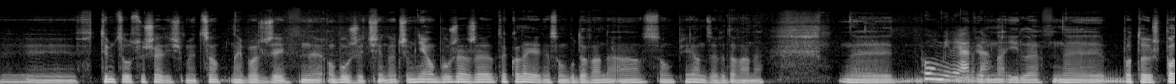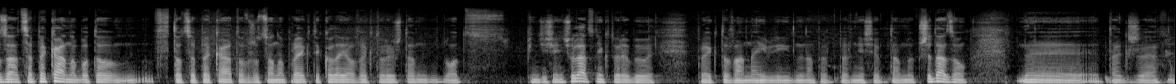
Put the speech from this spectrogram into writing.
Yy, w tym, co usłyszeliśmy, co najbardziej yy, oburzyć. Znaczy mnie oburza, że te koleje nie są budowane, a są pieniądze wydawane. Yy, Pół miliarda. Nie wiem na ile, bo to już poza CPK, no bo to w to CPK to wrzucono projekty kolejowe, które już tam od 50 lat niektóre były projektowane i pewnie się tam przydadzą. Yy, Także yy,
